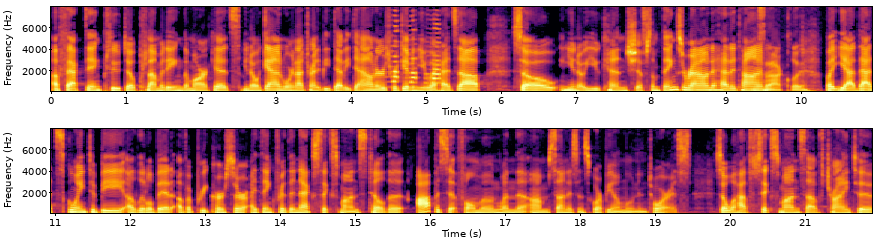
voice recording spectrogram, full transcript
affecting Pluto plummeting the markets. You know, again, we're not trying to be Debbie Downers. We're giving you a heads up. So, you know, you can shift some things around ahead of time. Exactly. But yeah, that's going to be a little bit of a precursor, I think, for the next six months till the opposite full moon when the um, sun is in Scorpio, moon in Taurus. So we'll have six months of trying to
